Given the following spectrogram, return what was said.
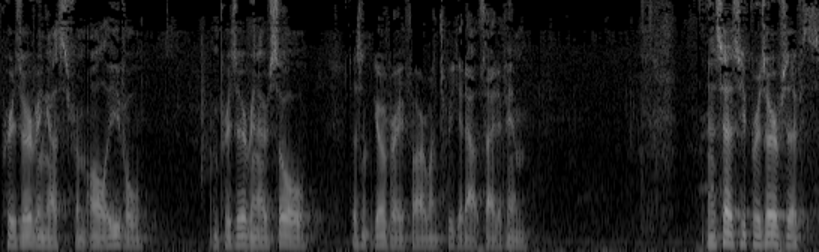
preserving us from all evil and preserving our soul doesn't go very far once we get outside of Him. And it says He preserves us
